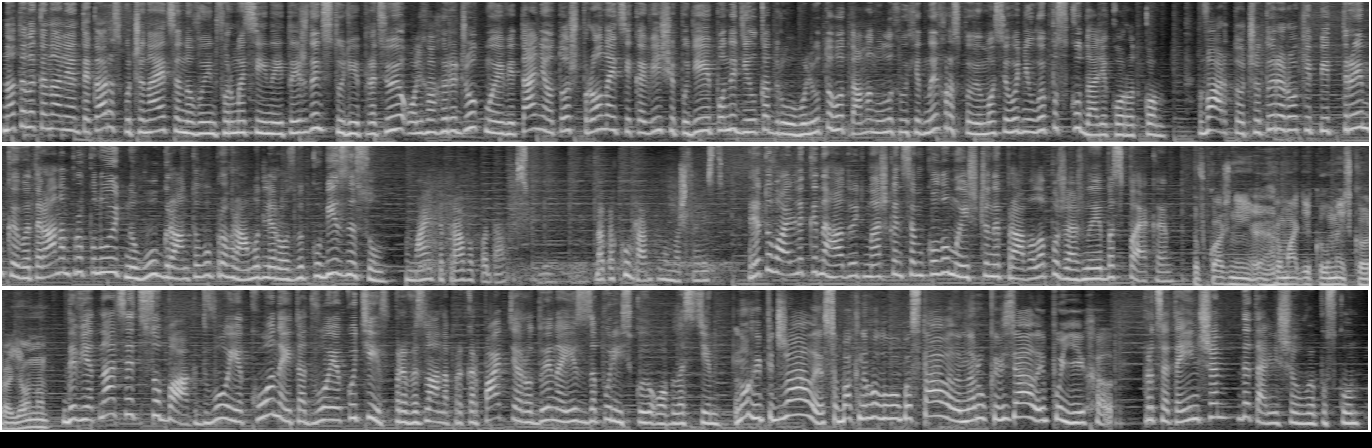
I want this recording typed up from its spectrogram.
На телеканалі НТК розпочинається новий інформаційний тиждень. В студії працює Ольга Гериджук. Моє вітання. Отож про найцікавіші події понеділка, 2 лютого та минулих вихідних розповімо сьогодні у випуску. Далі коротко. Варто 4 роки підтримки. Ветеранам пропонують нову грантову програму для розвитку бізнесу. маєте право податися на таку грантову можливість. Рятувальники нагадують мешканцям Коломийщини правила пожежної безпеки. в кожній громаді Коломийського району 19 собак, двоє коней та двоє котів привезла на Прикарпаття родина із Запорізької області. Ноги піджали, собак на голову поставили, на руки взяли і поїхали. Про це та інше детальніше у випуску.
